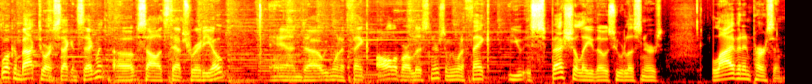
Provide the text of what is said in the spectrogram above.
Welcome back to our second segment of Solid Steps Radio. And uh, we want to thank all of our listeners, and we want to thank you, especially those who are listeners live and in person.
